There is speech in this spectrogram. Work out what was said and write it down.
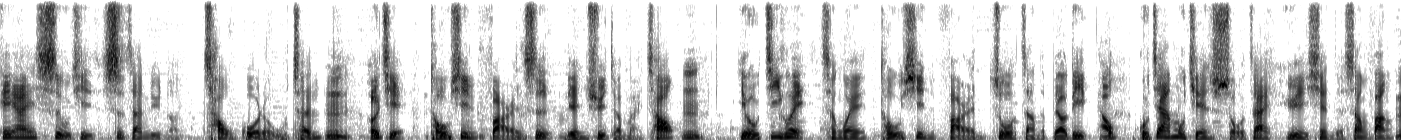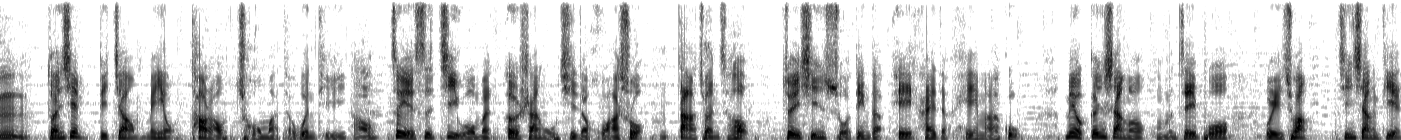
AI 伺服器市占率呢超过了五成，嗯。而且投信法人是连续的买超，嗯，有机会成为投信法人做账的标的。好，股价目前守在月线的上方，嗯短线比较没有套牢筹码的问题。好，这也是继我们二三五七的华硕大赚之后，最新锁定的 AI 的黑马股，没有跟上哦。我们这一波伟创、金像店、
